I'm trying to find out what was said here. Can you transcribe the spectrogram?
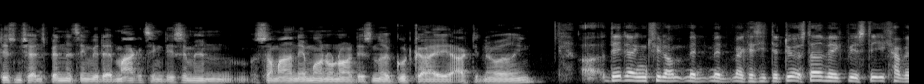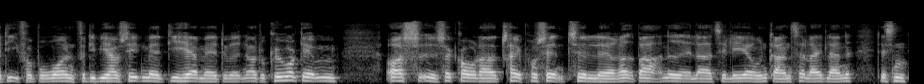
det synes jeg er en spændende ting ved det, at marketing, det er simpelthen så meget nemmere nu, når det er sådan noget good guy-agtigt noget, ikke? Og det er der ingen tvivl om, men, men man kan sige, det dør stadigvæk, hvis det ikke har værdi for brugeren, fordi vi har jo set med de her med, du ved, når du køber gennem også øh, så går der 3% til øh, Red Barnet, eller til Læger Uden Grænser, eller et eller andet. Det er sådan,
